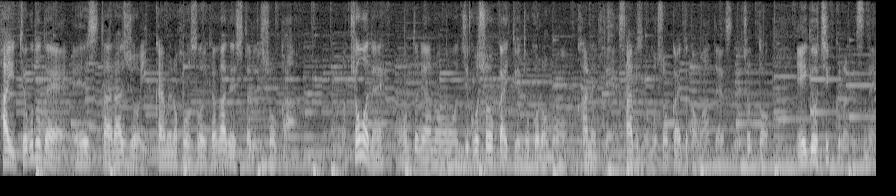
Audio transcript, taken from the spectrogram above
はいということで A スタラジオ1回目の放送いかがでしたでしょうか？今日はね本当にあの自己紹介というところも兼ねてサービスのご紹介とかもあってですねちょっと営業チックなですね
